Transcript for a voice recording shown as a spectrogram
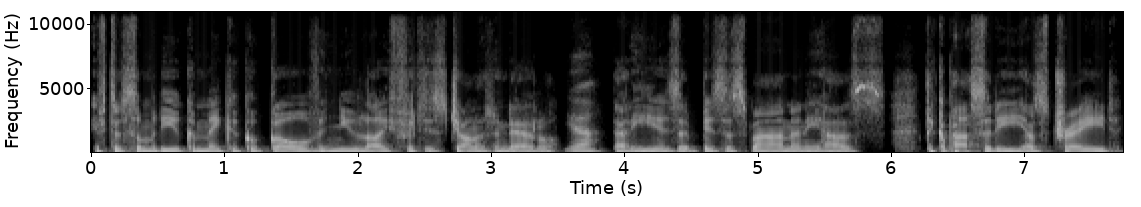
if there's somebody who can make a good go of a new life, it is Jonathan Dowdall. Yeah. That he is a businessman and he has the capacity, he has trade.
